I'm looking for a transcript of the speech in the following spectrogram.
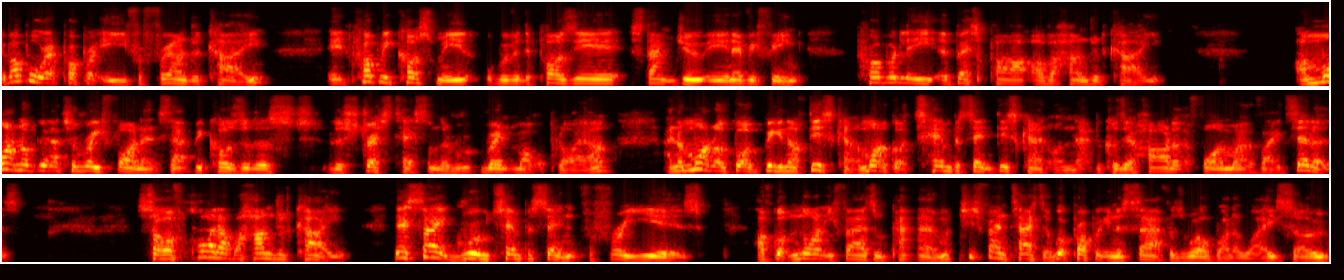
If I bought that property for 300k, it probably cost me with a deposit, stamp duty, and everything, probably the best part of 100k. I might not be able to refinance that because of the, the stress test on the rent multiplier. And I might not have got a big enough discount. I might have got a 10% discount on that because they're harder to find motivated sellers. So I've tied up 100K. Let's say it grew 10% for three years. I've got £90,000, which is fantastic. I've got property in the south as well, by the way. So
